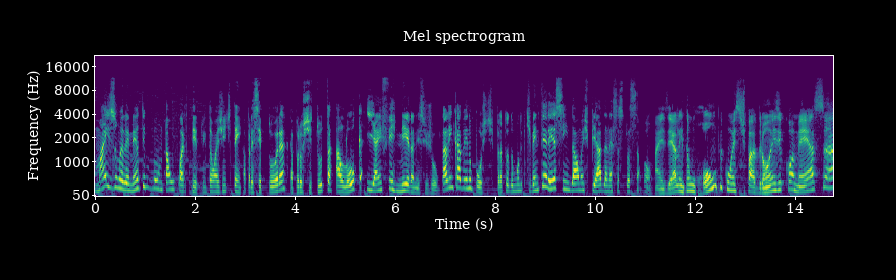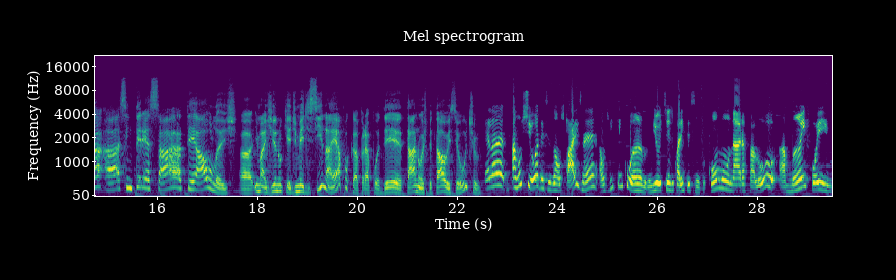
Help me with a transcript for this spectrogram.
mais um elemento e montar um quarteto. Então a gente tem a preceptora, a prostituta, a louca e a enfermeira nesse jogo. Tá linkado aí no post para todo mundo que tiver interesse em dar uma espiada nessa situação. Bom, mas ela então rompe com esses padrões e começa a se interessar a ter aulas, uh, imagino que de medicina à época para poder estar tá no hospital e ser útil. Ela anunciou a decisão aos pais, né, aos 25 anos, em 1845. Como Nara falou, a mãe foi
